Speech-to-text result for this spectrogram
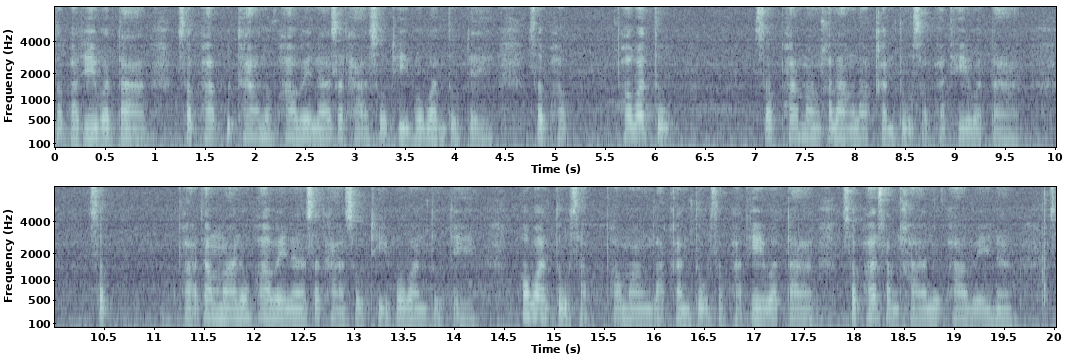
สัพพเทวตา สัพพพุทธานุภาเวนะสถาโสธีพระวันตุเต สัพพพระวตุ สัพพมังคลังรักขันตุสัพพเทวตา สัพพธรรมานุภาเวนะสถาโสธีพระวันตุเตพระวันตุสัพพมังรักขันตุสัพพเทวตา สัพพสังฆานุภาเวนะ ส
